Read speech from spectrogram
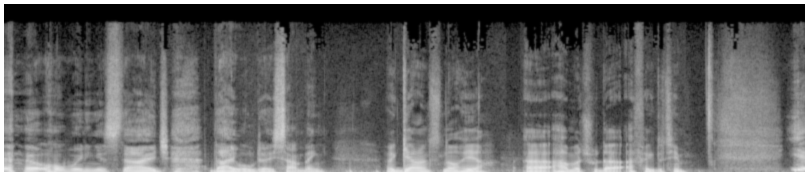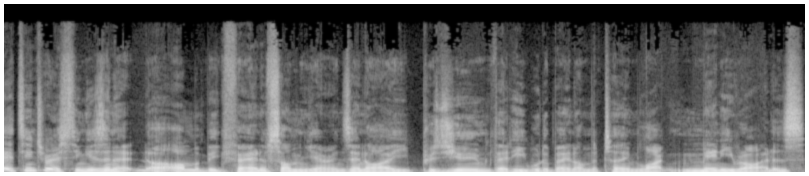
or winning a stage, they will do something. But Gerrans's not here. Uh, how much would that affect the team? Yeah, it's interesting, isn't it? I'm a big fan of Simon Gerrans, and I presumed that he would have been on the team, like many riders.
